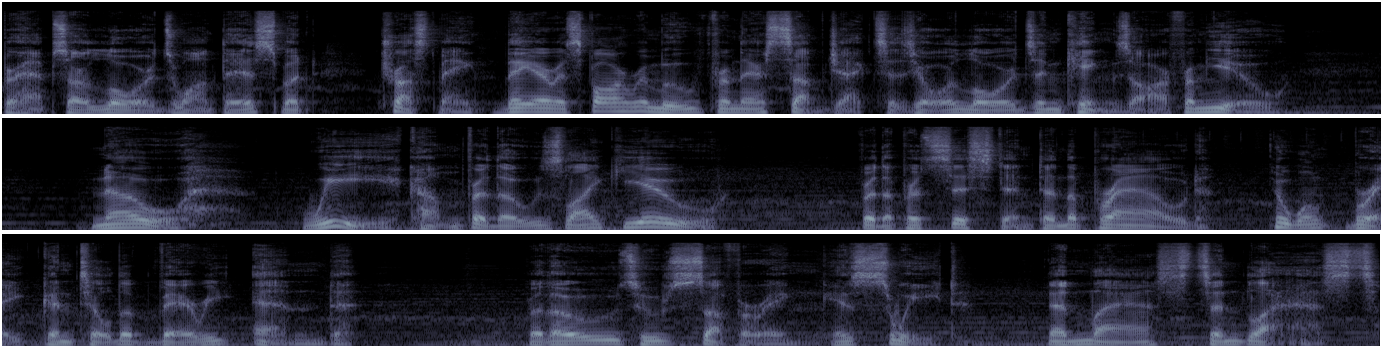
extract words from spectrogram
Perhaps our lords want this, but trust me, they are as far removed from their subjects as your lords and kings are from you. No, we come for those like you, for the persistent and the proud, who won't break until the very end, for those whose suffering is sweet and lasts and lasts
